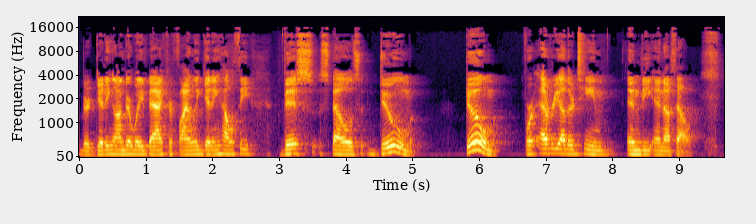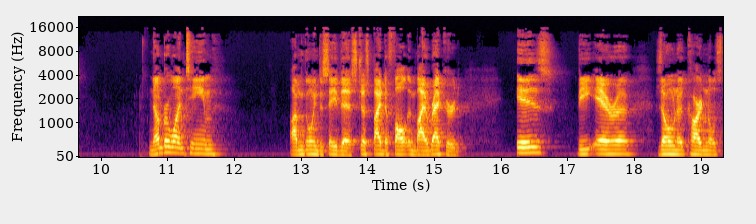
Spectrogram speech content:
they're getting on their way back. They're finally getting healthy. This spells doom, doom for every other team in the NFL. Number one team I'm going to say this just by default and by record, is the Arizona Cardinals.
